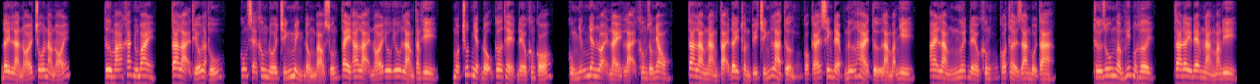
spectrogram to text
Đây là nói chỗ nào nói. Tư mã khác nhún vai, ta lại thiếu lạc thú, cũng sẽ không đối chính mình đồng bào xuống tay a lại nói ưu ưu làm tăng thi, một chút nhiệt độ cơ thể đều không có, cùng những nhân loại này lại không giống nhau. Ta làm nàng tại đây thuần túy chính là tưởng có cái xinh đẹp nữ hài tử làm bạn nhi, ai làm ngươi đều không có thời gian bồi ta. Thứ du ngầm hít một hơi, ta đây đem nàng mang đi.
